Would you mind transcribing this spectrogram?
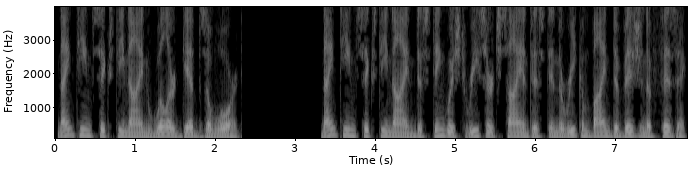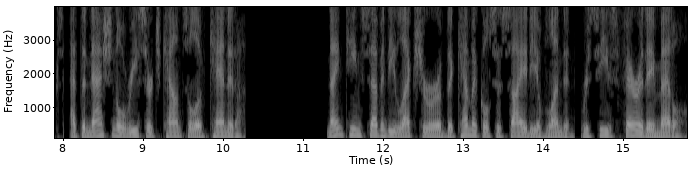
1969 Willard Gibbs Award 1969 Distinguished Research Scientist in the Recombined Division of Physics, at the National Research Council of Canada. 1970 Lecturer of the Chemical Society of London, receives Faraday Medal.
